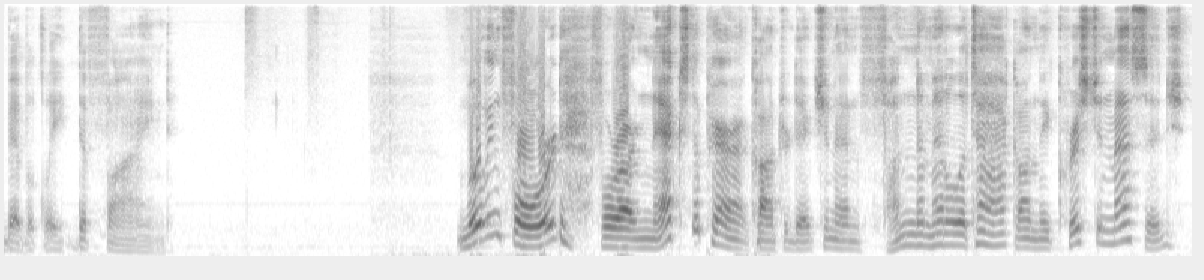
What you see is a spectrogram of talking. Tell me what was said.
biblically defined. Moving forward for our next apparent contradiction and fundamental attack on the Christian message,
